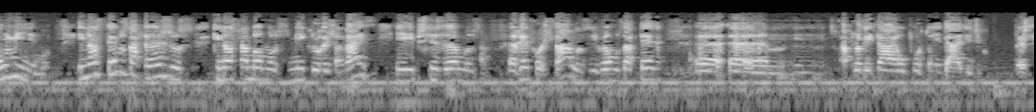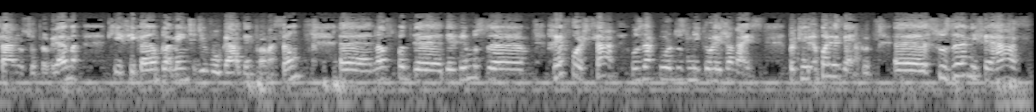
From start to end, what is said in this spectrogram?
um mínimo. E nós temos arranjos que nós chamamos micro-regionais e precisamos é, reforçá-los e vamos até é, é, aproveitar a oportunidade de conversar no seu programa, que fica amplamente divulgada a informação, uh, nós pode, devemos uh, reforçar os acordos micro-regionais. Porque, por exemplo, Suzane Ferraz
